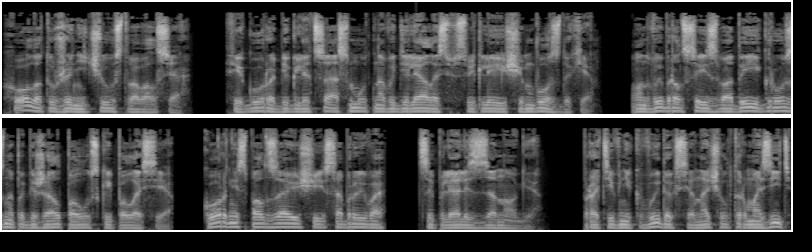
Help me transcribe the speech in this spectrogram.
Холод уже не чувствовался. Фигура беглеца смутно выделялась в светлеющем воздухе. Он выбрался из воды и грузно побежал по узкой полосе. Корни, сползающие с обрыва, цеплялись за ноги. Противник выдохся, начал тормозить,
